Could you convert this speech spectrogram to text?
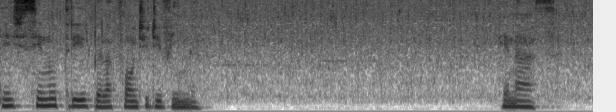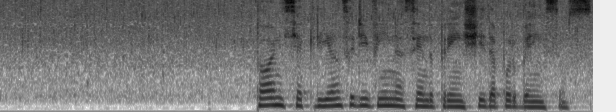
Deixe-se nutrir pela fonte divina. Renasça. Torne-se a criança divina sendo preenchida por bênçãos.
